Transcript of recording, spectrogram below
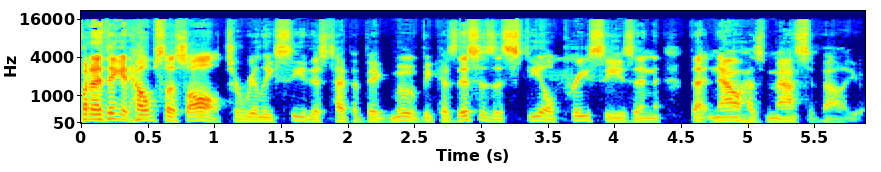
But I think it helps us all to really see this type of big move because this is a steal preseason that now has massive value.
